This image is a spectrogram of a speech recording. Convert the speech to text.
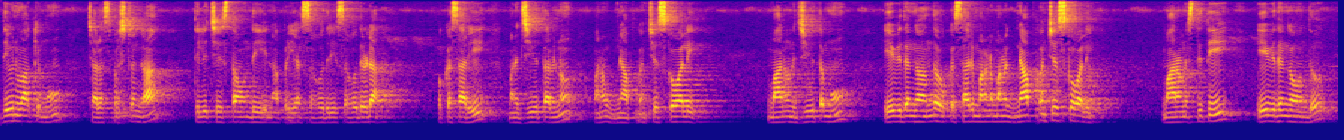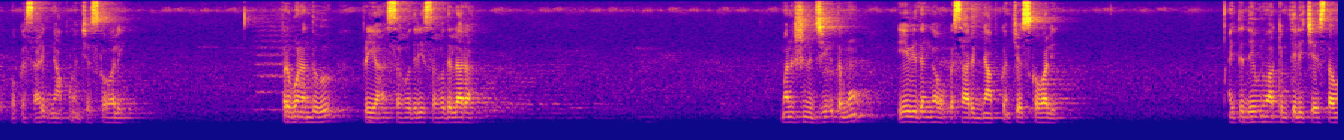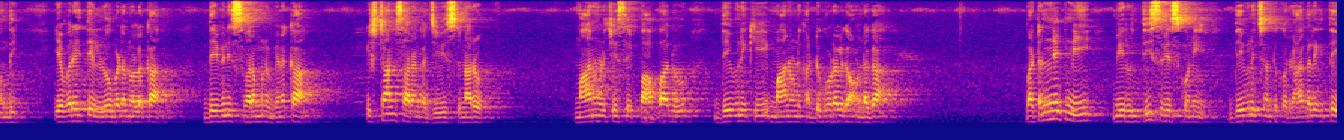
దేవుని వాక్యము చాలా స్పష్టంగా తెలియచేస్తూ ఉంది. నా ప్రియ సహోదరి సహోదరుడా ఒకసారి మన జీవితాలను మనం జ్ఞాపకం చేసుకోవాలి. మానవుని జీవితము ఏ విధంగా ఉందో ఒకసారి మనల్ని మనం జ్ఞాపకం చేసుకోవాలి. మానవుని స్థితి ఏ విధంగా ఉందో ఒకసారి జ్ఞాపకం చేసుకోవాలి. ప్రభునందు ప్రియ సహోదరి సహోదరులారా మనుషుని జీవితము ఏ విధంగా ఒకసారి జ్ఞాపకం చేసుకోవాలి. అయితే దేవుని వాక్యం తెలియచేస్తూ ఉంది. ఎవరైతే లోబడనొలక దేవుని స్వరమును వినక ఇష్టానుసారంగా జీవిస్తున్నారో మానవుడు చేసే పాపాలు దేవునికి మానవునికి అడ్డుగోడలుగా ఉండగా వాటన్నిటినీ మీరు తీసివేసుకొని దేవుని చెంతకు రాగలిగితే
